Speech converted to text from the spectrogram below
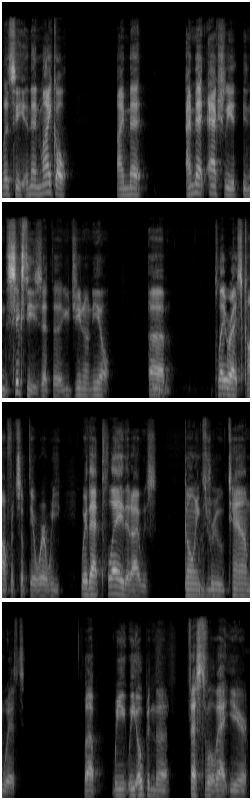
Let's see. And then Michael, I met, I met actually in the '60s at the Eugene O'Neill um, playwrights conference up there, where we, where that play that I was going Mhm. through town with. Uh, we we opened the festival that year,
